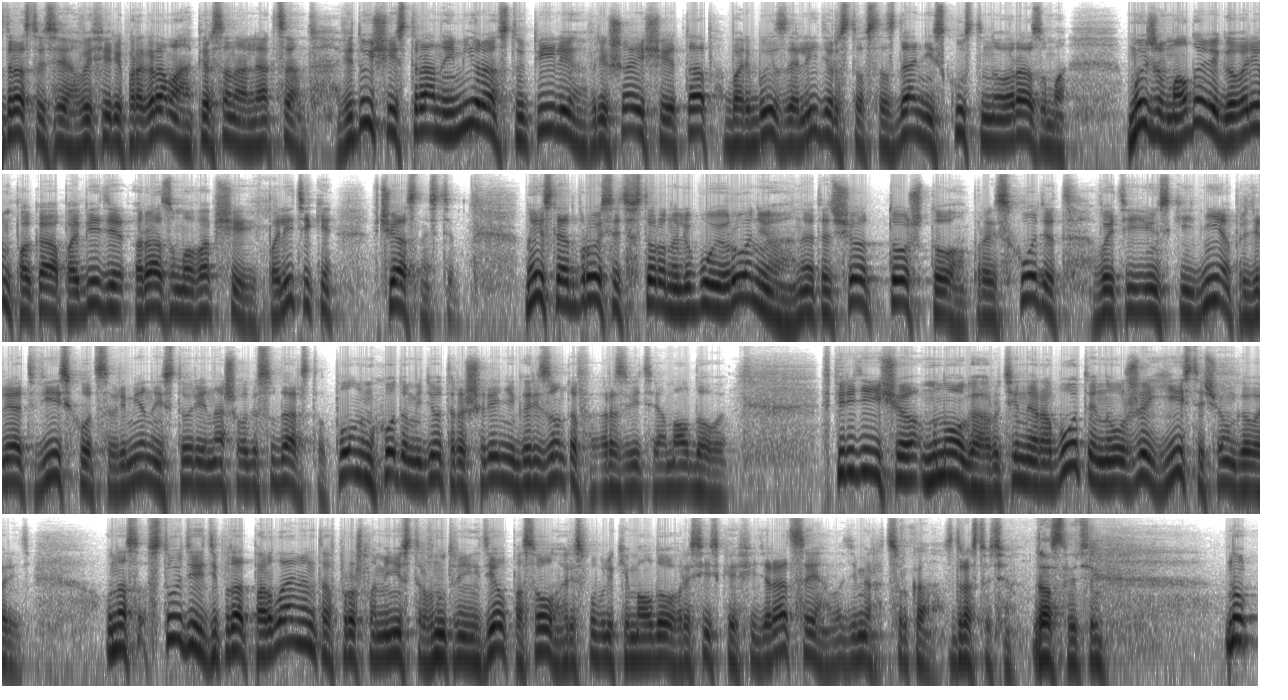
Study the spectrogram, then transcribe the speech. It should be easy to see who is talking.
Speaker 1: Здравствуйте! В эфире программа «Персональный акцент». Ведущие страны мира вступили в решающий этап борьбы за лидерство в создании искусственного разума. Мы же в Молдове говорим пока о победе разума вообще и политике в частности. Но если отбросить в сторону любую иронию на этот счет, то, что происходит в эти июньские дни, определяет весь ход современной истории нашего государства. Полным ходом идет расширение горизонтов развития Молдовы. Впереди еще много рутинной работы, но уже есть о чем говорить. У нас в студии депутат парламента, в прошлом министр внутренних дел, посол Республики Молдова в Российской Федерации Владимир Цуркан. Здравствуйте.
Speaker 2: Здравствуйте.
Speaker 1: Ну,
